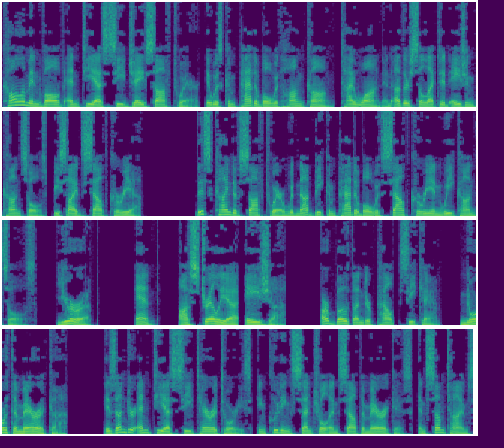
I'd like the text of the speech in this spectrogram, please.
column involve NTSC-J software, it was compatible with Hong Kong, Taiwan and other selected Asian consoles, besides South Korea. This kind of software would not be compatible with South Korean Wii consoles. Europe and Australia, Asia are both under PAL, SECAM. North America is under NTSC territories, including Central and South Americas, and sometimes,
